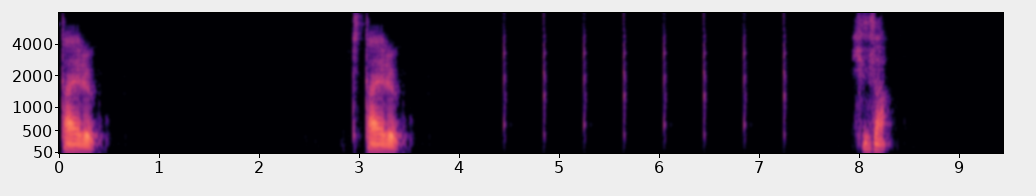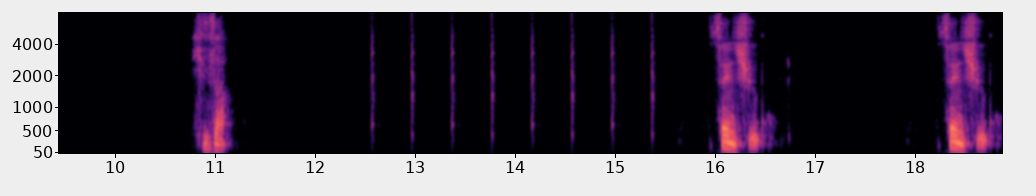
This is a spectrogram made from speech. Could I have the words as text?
伝える。伝える。膝。膝。選手。選手。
